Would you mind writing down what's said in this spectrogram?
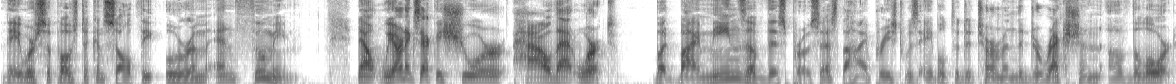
they were supposed to consult the Urim and Thummim. Now, we aren't exactly sure how that worked, but by means of this process, the high priest was able to determine the direction of the Lord.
